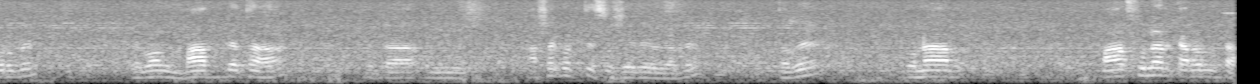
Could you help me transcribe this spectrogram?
করবে। এবং বাত ব্যথা, এটা উনি আশা করতেছি সেরে যাবে। তবে ওনার পা ফোলার কারণটা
